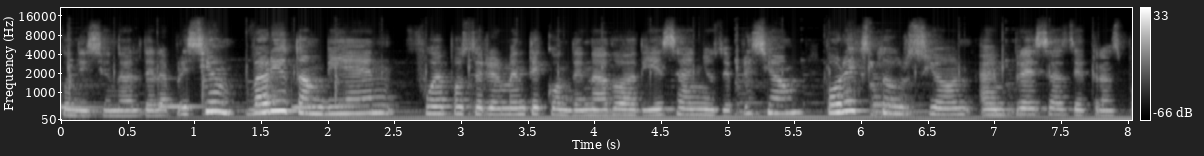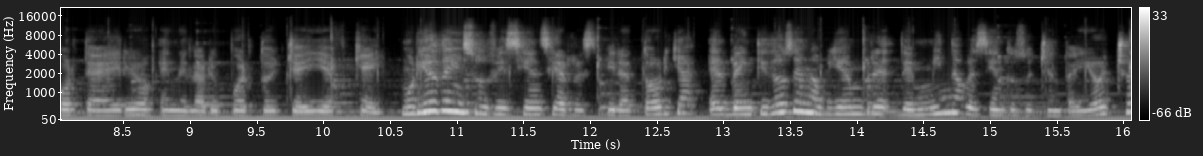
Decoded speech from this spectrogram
condicional de la prisión. Barrio también fue posteriormente condenado a 10 años de prisión por extorsión a empresas de transporte aéreo en el aeropuerto JFK. Murió de insuficiencia respiratoria el 22 de noviembre de 1988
